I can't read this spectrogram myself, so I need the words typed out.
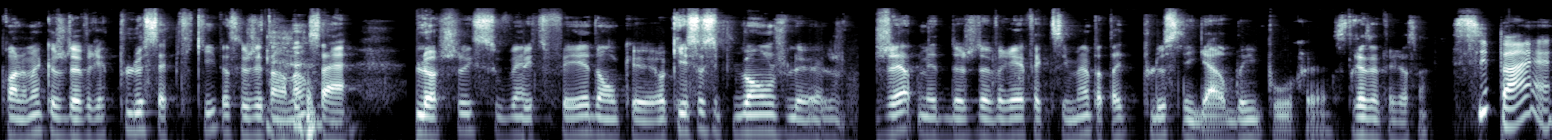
probablement que je devrais plus appliquer parce que j'ai tendance à clocher souvent fait. Donc, euh, OK, ça c'est plus bon, je le je jette, mais je devrais effectivement peut-être plus les garder pour. euh, c'est très intéressant. Super!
